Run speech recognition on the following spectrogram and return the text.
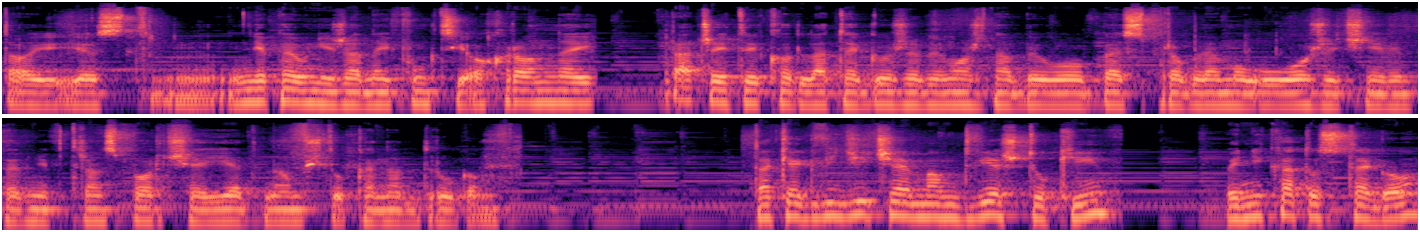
To jest, mm, nie pełni żadnej funkcji ochronnej, raczej tylko dlatego, żeby można było bez problemu ułożyć, nie wiem, pewnie w transporcie jedną sztukę nad drugą. Tak jak widzicie, mam dwie sztuki. Wynika to z tego,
